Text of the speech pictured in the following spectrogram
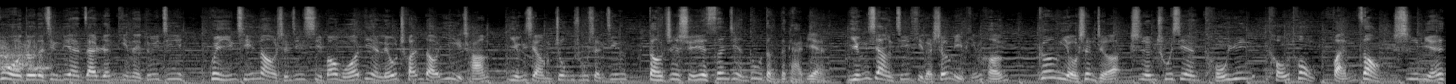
过多的静电在人体内堆积，会引起脑神经细胞膜电流传导异常，影响中枢神经，导致血液酸碱度等的改变，影响机体的生理平衡。更有甚者，使人出现头晕、头痛、烦躁、失眠、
